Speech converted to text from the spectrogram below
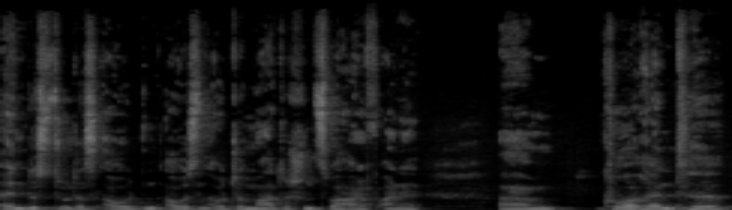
änderst du das Außen automatisch und zwar auf eine ähm, kohärente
